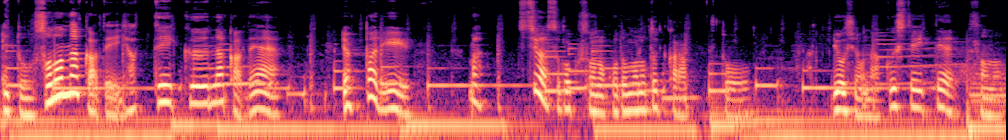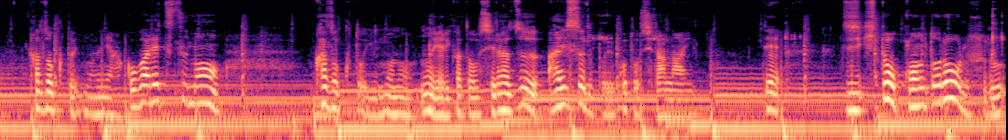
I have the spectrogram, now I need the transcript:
えっとその中でやっていく中でやっぱりまあ父はすごくその子供の時から、えっと、両親を亡くしていてその家族というものに憧れつつも家族というもののやり方を知らず愛するということを知らない。で人をコントロールする。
